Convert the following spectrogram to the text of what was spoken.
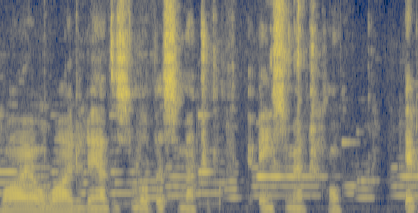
Why oh why do they have this a little bit symmetrical asymmetrical? It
